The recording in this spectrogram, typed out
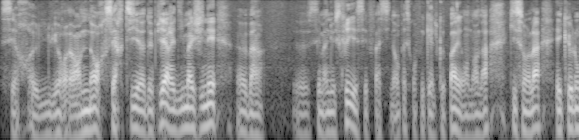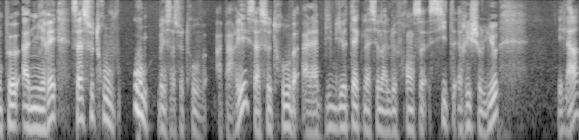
ces reliures en or serties euh, de pierre et d'imaginer euh, ben, ces manuscrits et c'est fascinant parce qu'on fait quelques pas et on en a qui sont là et que l'on peut admirer. Ça se trouve où? Mais ça se trouve à Paris, ça se trouve à la Bibliothèque nationale de France, site Richelieu. Et là,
